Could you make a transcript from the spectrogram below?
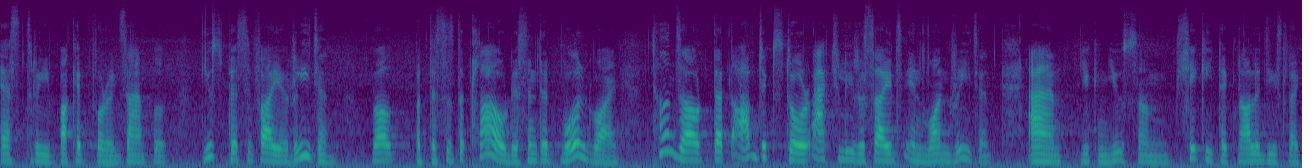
S3 bucket, for example, you specify a region. Well, but this is the cloud, isn't it worldwide? Turns out that the object store actually resides in one region, and you can use some shaky technologies like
